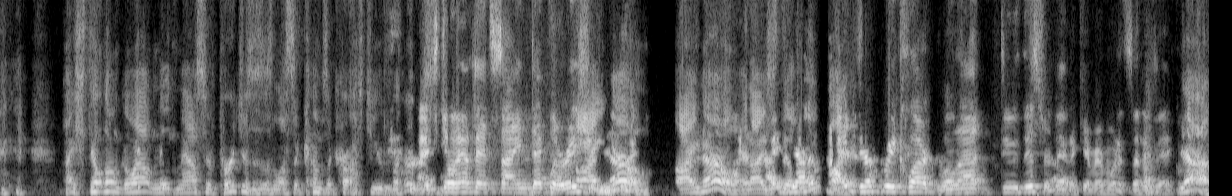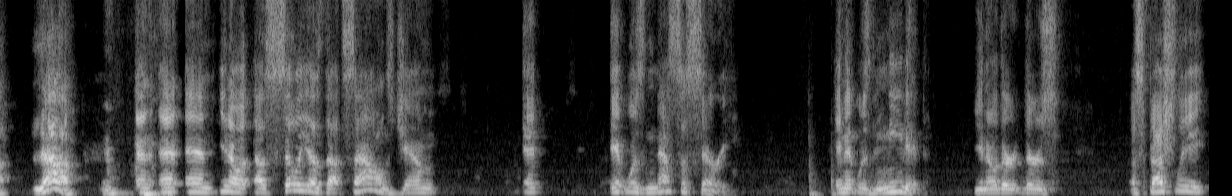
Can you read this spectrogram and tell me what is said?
I still don't go out and make massive purchases unless it comes across to you first. I still have that signed declaration. I know. I know, and I, I still Jeff, I, Jeffrey Clark will not do this or that. I can't remember what it said exactly. Yeah, yeah, yeah. And, and and you know, as silly as that sounds, Jim, it it was necessary and it was needed. You know, there there's especially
